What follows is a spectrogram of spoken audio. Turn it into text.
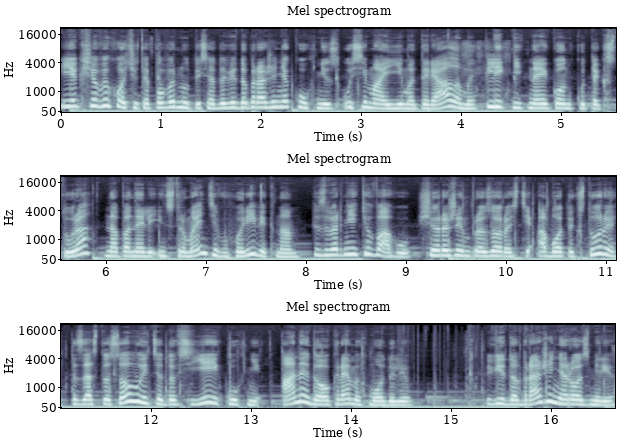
Якщо ви хочете повернутися до відображення кухні з усіма її матеріалами, клікніть на іконку Текстура на панелі інструментів вгорі вікна. Зверніть увагу, що режим прозорості або текстури застосовується до всієї кухні, а не до окремих модулів. Відображення розмірів.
